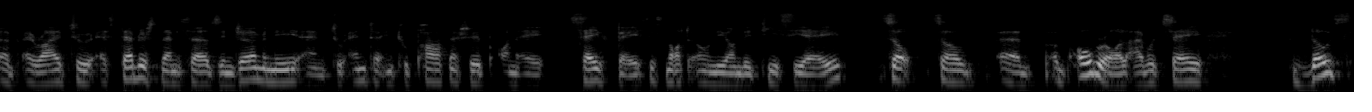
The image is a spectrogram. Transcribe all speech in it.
a, a, right to establish themselves in Germany and to enter into partnership on a safe basis, not only on the TCA. So, so uh, overall, I would say those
